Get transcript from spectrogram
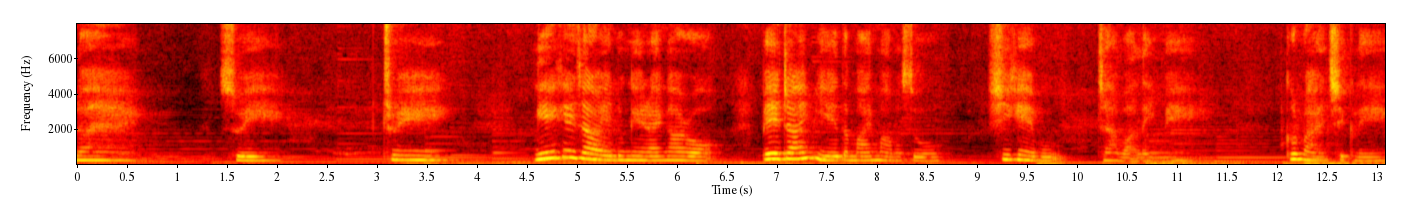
လွမ်းဆွေတွင်ငေးခဲ့ကြတဲ့လူငယ်တိုင်းကတော့ဘယ်တိုင်းမြေသမိုင်းမှာမဆိုရှိခဲ့ဘူးကြပါလိမ့်မယ် goodbye ချစ်ကလေး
